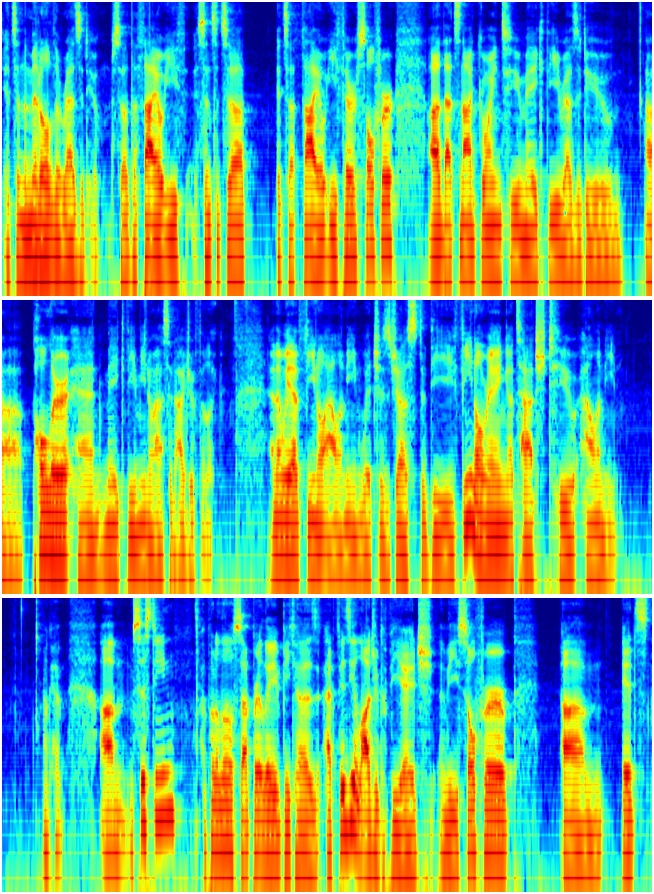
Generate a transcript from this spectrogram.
it's in the middle of the residue. So the thioeth, since it's a it's a thioether sulfur, uh, that's not going to make the residue uh, polar and make the amino acid hydrophilic. And then we have phenylalanine, which is just the phenyl ring attached to alanine. Okay. Um, cysteine, I put a little separately because at physiological pH, the sulfur, um, it's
